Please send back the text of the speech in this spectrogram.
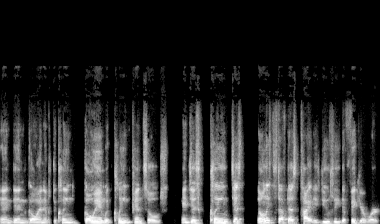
and then go in with the clean, go in with clean pencils and just clean. Just the only stuff that's tight is usually the figure work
